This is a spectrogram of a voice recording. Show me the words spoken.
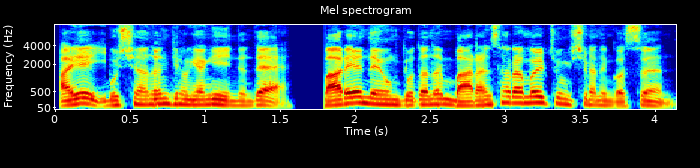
아예 무시하는 경향이 있는데 말의 내용보다는 말한 사람을 중시하는 것은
